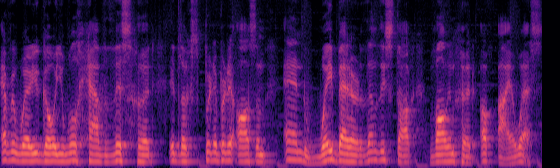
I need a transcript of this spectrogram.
Everywhere you go you will have this HUD. it looks pretty pretty awesome and way better than the stock volume HUD of iOS.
